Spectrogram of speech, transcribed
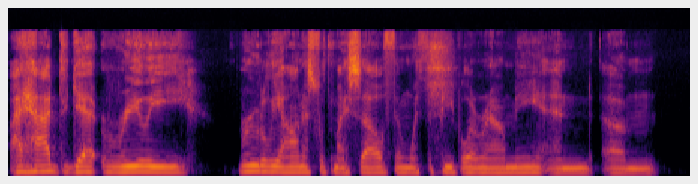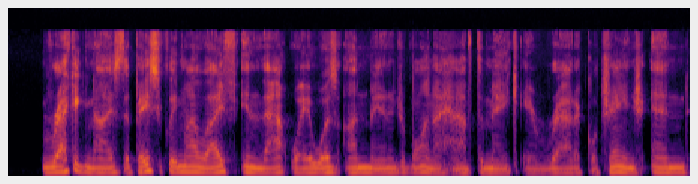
I had to get really brutally honest with myself and with the people around me and um, recognize that basically my life in that way was unmanageable and I have to make a radical change and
